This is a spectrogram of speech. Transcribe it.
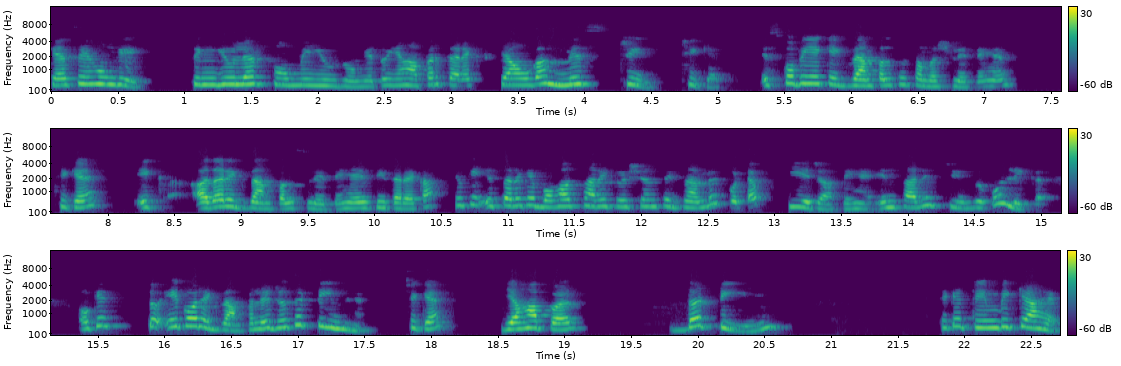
कैसे होंगे? सिंगुलर फॉर्म में यूज़ होंगे। तो यहाँ पर करेक्ट क्या होगा? मिस्ट्री ठीक है। इसको भी एक एग्ज़ाम्पल से समझ लेते हैं। ठीक है? एक अदर एग्जाम्पल्स लेते हैं इसी तरह का, क्योंकि इस तरह के बहुत सारे क्वेश्चन एग्ज़ाम में पुटअप किए जाते हैं इन सारी चीज़ों को लेकर ओके तो एक और एग्ज़ाम्पल है जैसे टीम है, ठीक है? यहाँ पर द टीम ठीक है? टीम भी क्या है?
